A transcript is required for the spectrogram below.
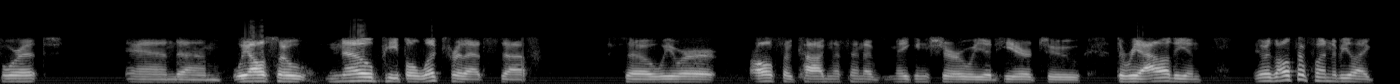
for it. And um, we also know people look for that stuff. So we were also cognizant of making sure we adhere to the reality. And it was also fun to be like,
